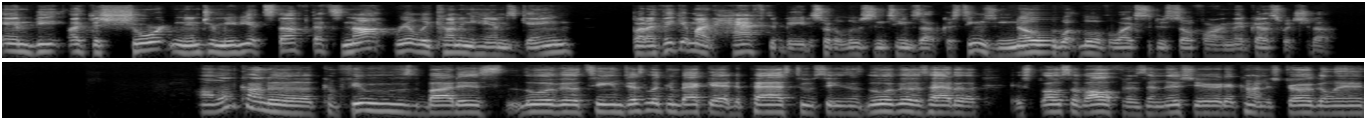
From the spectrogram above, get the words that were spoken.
and the like the short and intermediate stuff, that's not really Cunningham's game but I think it might have to be to sort of loosen teams up because teams know what Louisville likes to do so far, and they've got to switch it up. Um, I'm kind of confused by this Louisville team. Just looking back at the past two seasons, Louisville has had an explosive offense, and this year they're kind of struggling.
